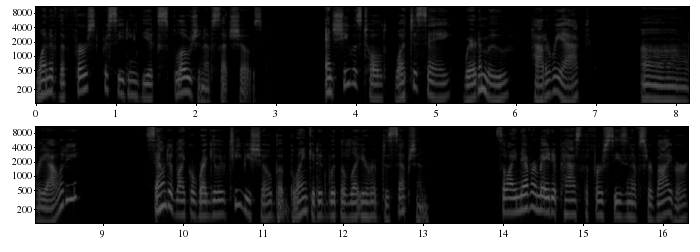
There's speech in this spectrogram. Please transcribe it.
one of the first preceding the explosion of such shows. And she was told what to say, where to move, how to react. Um, reality? Sounded like a regular TV show, but blanketed with a layer of deception so I never made it past the first season of Survivor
